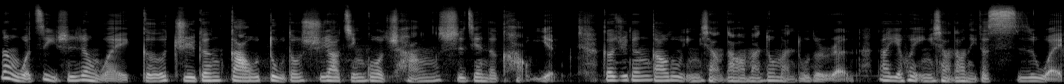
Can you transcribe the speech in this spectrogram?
那我自己是认为，格局跟高度都需要经过长时间的考验。格局跟高度影响到蛮多蛮多的人，那也会影响到你的思维。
